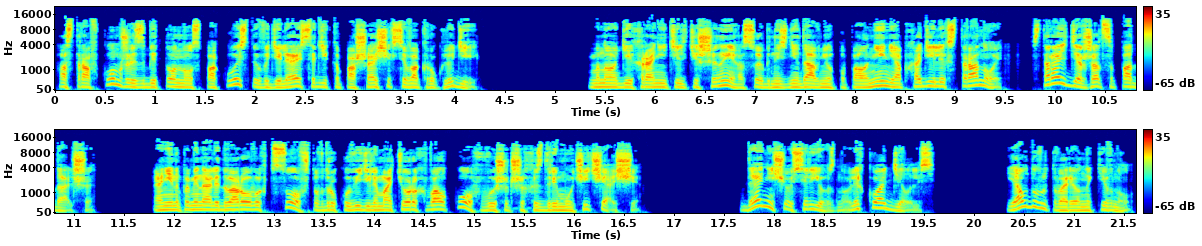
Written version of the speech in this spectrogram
островком железобетонного спокойствия, выделяясь среди копошащихся вокруг людей. Многие хранители тишины, особенно из недавнего пополнения, обходили их стороной, стараясь держаться подальше. Они напоминали дворовых псов, что вдруг увидели матерых волков, вышедших из дремучей чащи. Да, ничего серьезного, легко отделались. Я удовлетворенно кивнул.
